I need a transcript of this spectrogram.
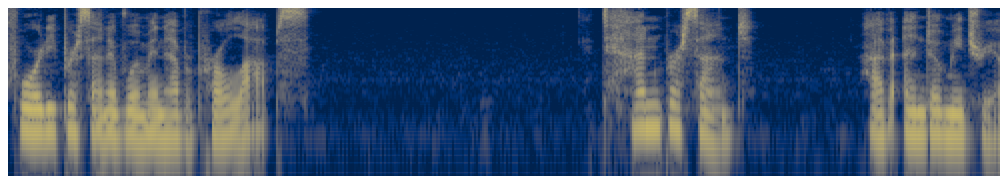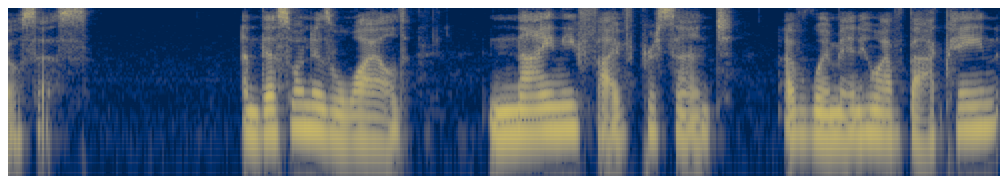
40% of women have a prolapse. 10% have endometriosis. and this one is wild 95% of women who have back pain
